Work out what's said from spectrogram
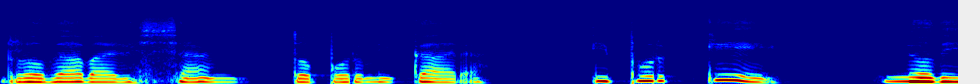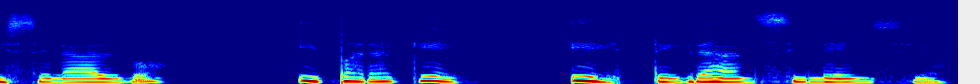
rodaba el llanto por mi cara. ¿Y por qué no dicen algo? ¿Y para qué este gran silencio?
